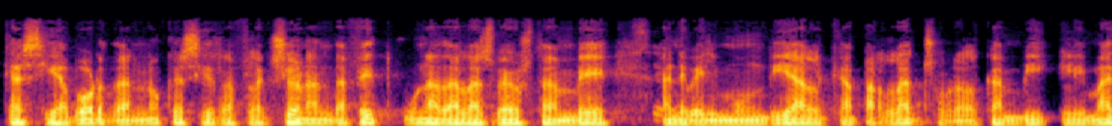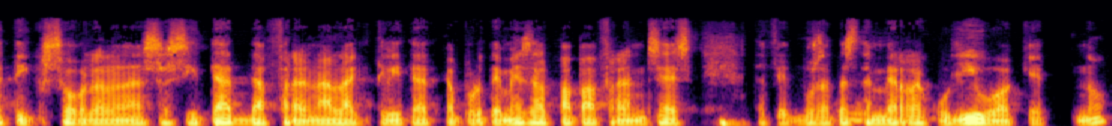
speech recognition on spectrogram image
que s'hi aborden, no, que s'hi reflexionen. De fet, una de les veus també sí. a nivell mundial que ha parlat sobre el canvi climàtic, sobre la necessitat de frenar l'activitat que portem és el papa Francesc. De fet, vosaltres mm. també recolliu aquest, no,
